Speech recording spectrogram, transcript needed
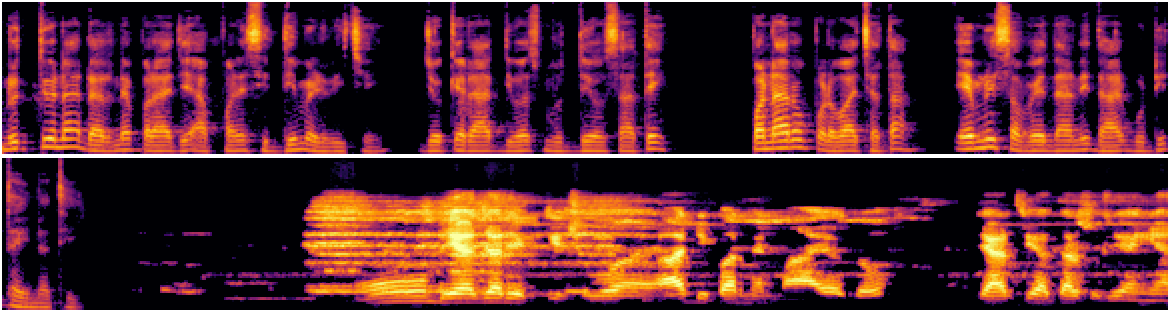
મૃત્યુના ડરને પરાજય આપવાની સિદ્ધિ મેળવી છે. જો કે રાત દિવસ મૃતદેહો સાથે પનારો પડવા છતાં એમની સંવેદનાની ધાર બૂટી થઈ નથી. હું બે હજાર એકથી છું. આ- ડિપાર્ટમેન્ટમાં આવ્યો હતો. ત્યારથી અત્યાર સુધી અહીંયા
